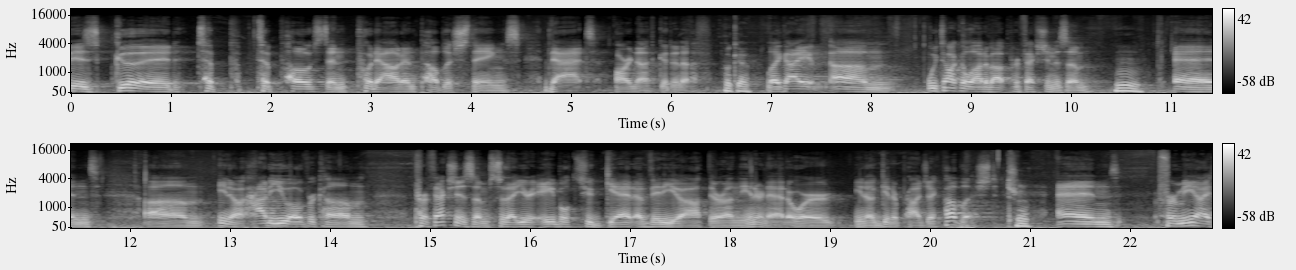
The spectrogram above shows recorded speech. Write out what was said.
is good to, to post and put out and publish things that are not good enough. Okay. Like I, um, we talk a lot about perfectionism, and um, you know, how do you overcome perfectionism so that you're able to get a video out there on the internet or you know get a project published? Sure. And for me, I,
